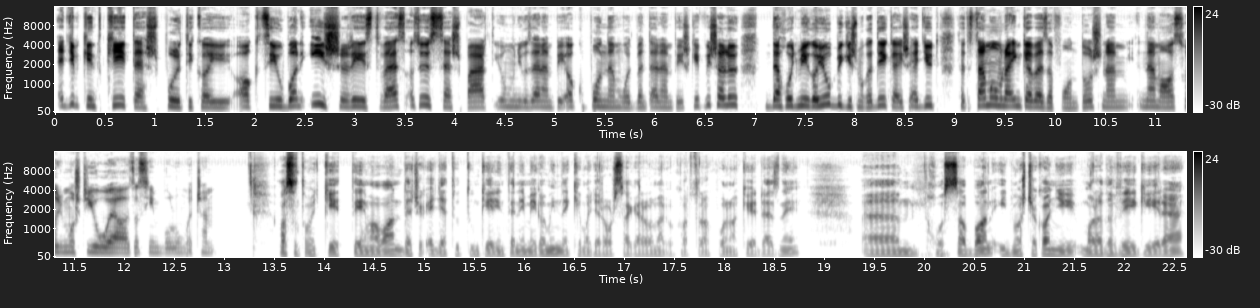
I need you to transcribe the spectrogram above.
egyébként kétes politikai akcióban is részt vesz az összes párt, jó mondjuk az LMP, akkor pont nem volt bent lmp és képviselő, de hogy még a jobbik is, meg a DK is együtt, tehát számomra inkább ez a fontos, nem, nem az, hogy most jó-e az a szimbólum, vagy sem. Azt mondtam, hogy két téma van, de csak egyet tudtunk érinteni, még a mindenki Magyarországáról meg akartalak volna kérdezni um, hosszabban, így most csak annyi marad a végére,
